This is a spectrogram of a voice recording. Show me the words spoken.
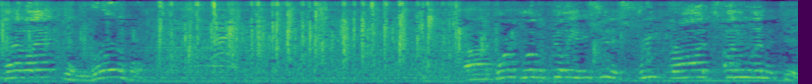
Cadillac convertible. Uh, car club affiliation is Street Rods Unlimited.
